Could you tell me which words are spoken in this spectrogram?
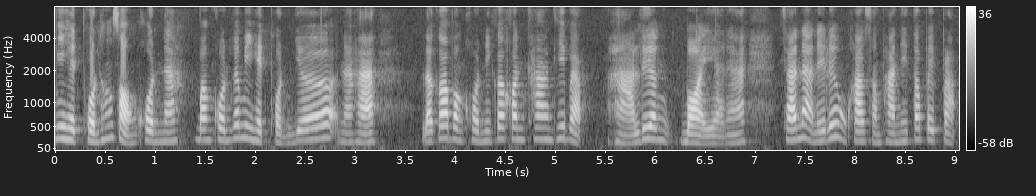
มีเหตุผลทั้งสองคนนะ บางคนก็มีเหตุผลเยอะนะคะ แล้วก็บางคนนี่ก็ค่อนข้างที่แบบ หาเรื่องบ่อยอะนะฉะนั้นอะในเรื่องของความสัมพันธ์นี่ต้องไปปรับ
